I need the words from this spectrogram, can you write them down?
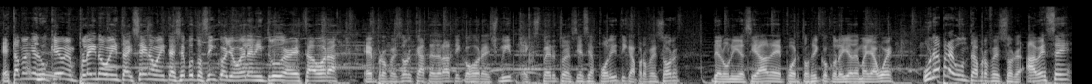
Estamos en el juqueo en Play 96, 96.5. Joel el intruder a esta hora. El profesor catedrático Jorge Schmidt, experto en ciencias políticas, profesor de la Universidad de Puerto Rico, Colegio de Mayagüez. Una pregunta, profesor. A veces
